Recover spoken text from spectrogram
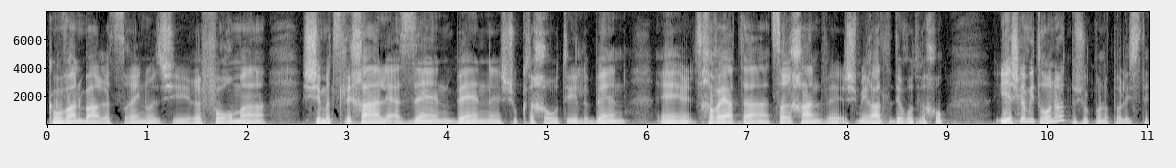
כמובן, בארץ ראינו איזושהי רפורמה שמצליחה לאזן בין אה, שוק תחרותי לבין אה, חוויית הצרכן ושמירה על תדירות וכו'. יש גם יתרונות בשוק מונופוליסטי.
